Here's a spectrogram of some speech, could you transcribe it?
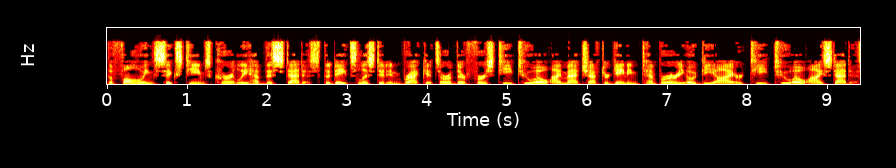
The following six teams currently have this status the dates listed in brackets are of their first T20I match after gaining temporary ODI or T20I status.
